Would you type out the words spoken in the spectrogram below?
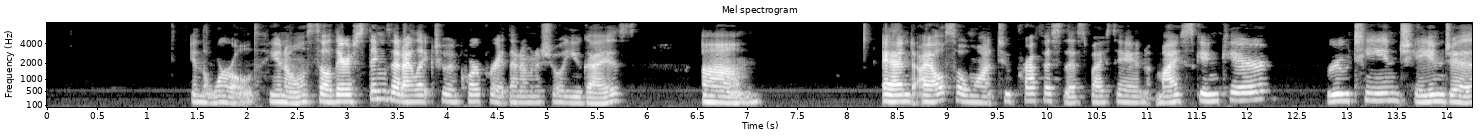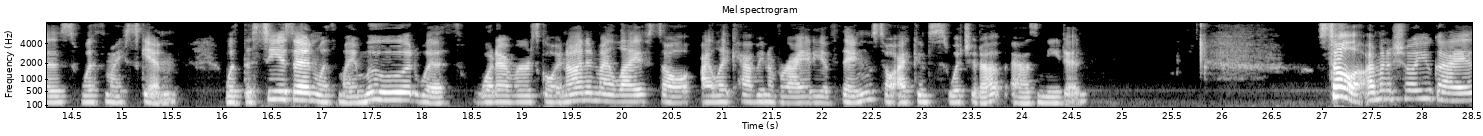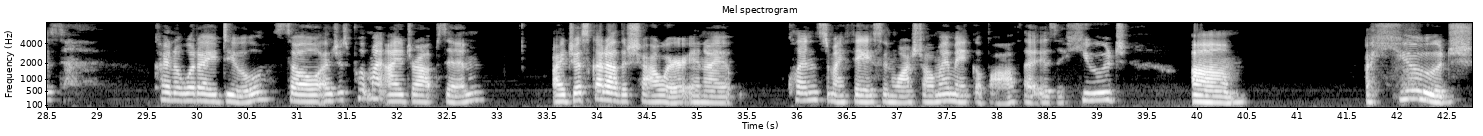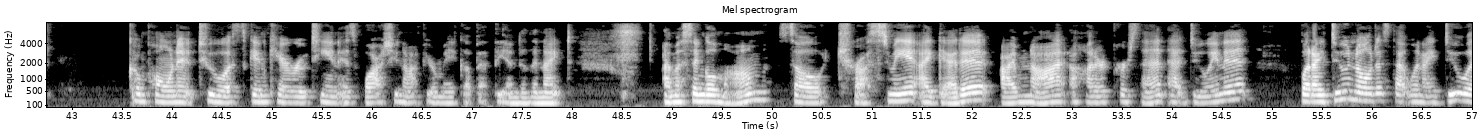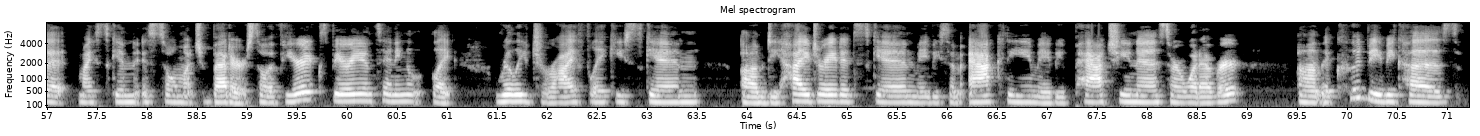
in the world you know? So there's things that i like to incorporate that i'm going to show you guys. Um and i also want to preface this by saying my skincare routine changes with my skin with the season, with my mood, with whatever's going on in my life. So I like having a variety of things so I can switch it up as needed. So I'm going to show you guys kind of what I do. So I just put my eye drops in. I just got out of the shower and I cleansed my face and washed all my makeup off. That is a huge, um, a huge component to a skincare routine is washing off your makeup at the end of the night. I'm a single mom, so trust me, I get it. I'm not 100% at doing it, but I do notice that when I do it, my skin is so much better. So if you're experiencing like really dry, flaky skin, um, dehydrated skin, maybe some acne, maybe patchiness or whatever, um, it could be because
